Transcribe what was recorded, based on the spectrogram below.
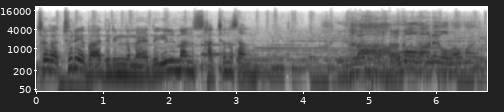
제가 줄에 봐드린 것만 해도 1만 4천 상입니다. 아, 어마어마하네요. 어마어마해.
